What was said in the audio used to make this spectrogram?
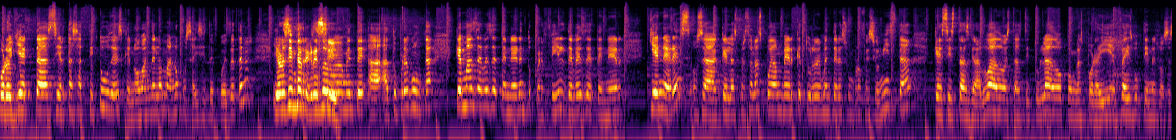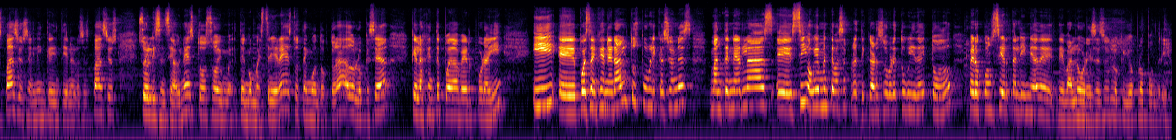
proyectas ciertas actitudes que no van de la mano, pues ahí sí te puedes detener. Y ahora sí me regreso nuevamente a, tu pregunta, ¿qué más debes de tener en tu perfil? Debes de tener quién eres, o sea, que las personas puedan ver que tú realmente eres un profesionista, que si estás graduado, estás titulado, pongas por ahí en Facebook tienes los espacios, en LinkedIn tienes los espacios, soy licenciado en esto, soy, tengo maestría en esto, tengo un doctorado, lo que sea, que la gente pueda ver por ahí. Y eh, pues en general tus publicaciones, mantenerlas, eh, sí, obviamente vas a practicar sobre tu vida y todo, pero con cierta línea de, valores, eso es lo que yo propondría.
